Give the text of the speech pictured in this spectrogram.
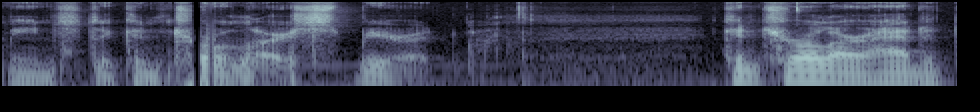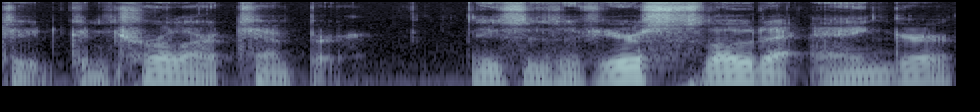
means to control our spirit. Control our attitude, control our temper. He says, if you're slow to anger,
